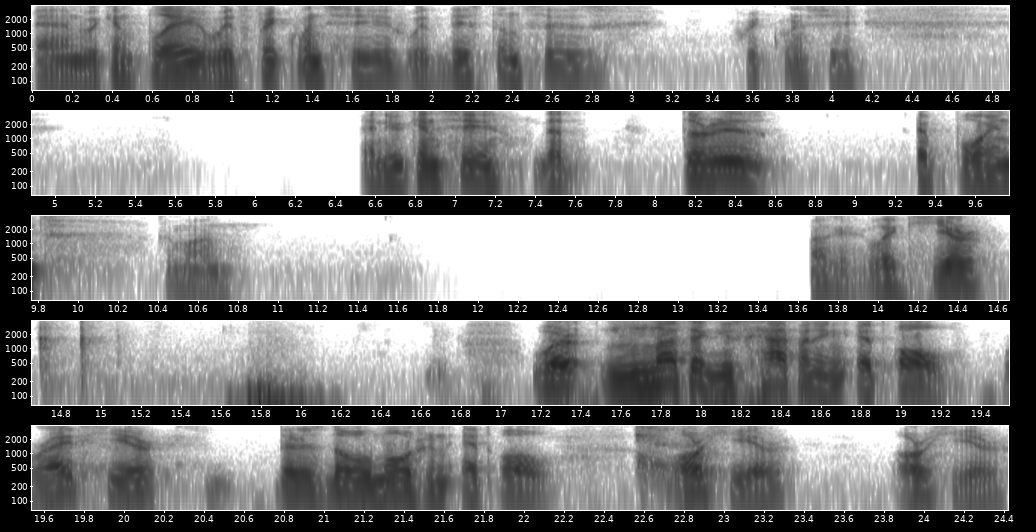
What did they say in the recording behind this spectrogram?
And we can play with frequency, with distances, frequency, and you can see that there is a point, come on. Okay, like here, where nothing is happening at all. Right here, there is no motion at all. Or here, or here.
